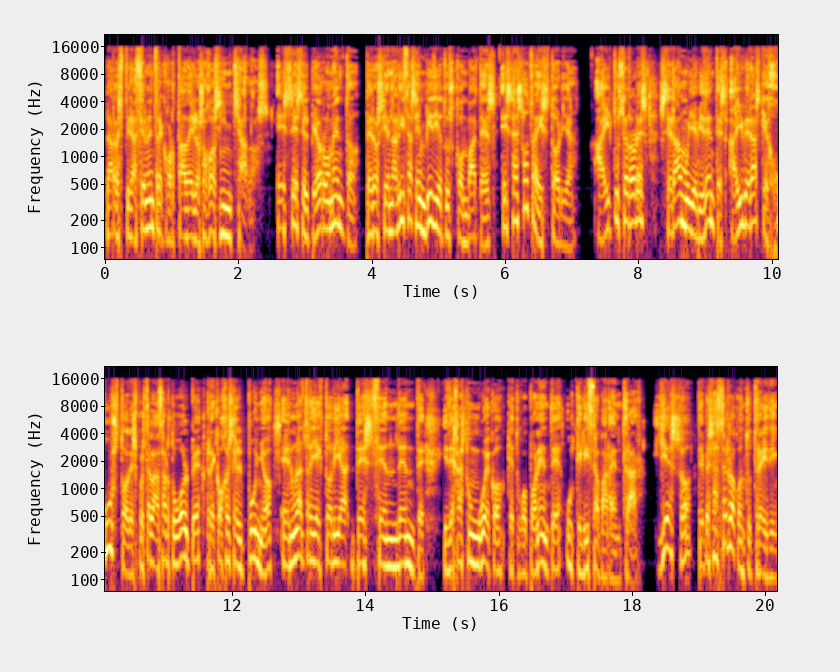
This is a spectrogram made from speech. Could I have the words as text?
la respiración entrecortada y los ojos hinchados. Ese es el peor momento, pero si analizas en vídeo tus combates, esa es otra historia. Ahí tus errores serán muy evidentes. Ahí verás que justo después de lanzar tu golpe recoges el puño en una trayectoria descendente y dejas un hueco que tu oponente utiliza para entrar. Y eso debes hacerlo con tu trading.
